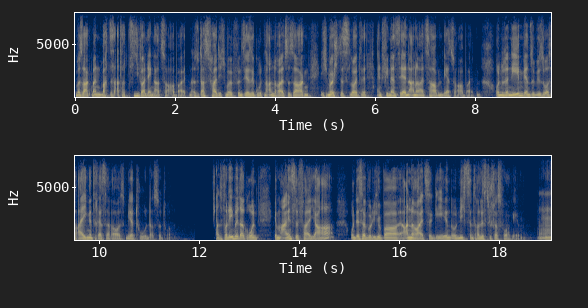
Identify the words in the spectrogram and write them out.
Man sagt, man macht es attraktiver, länger zu arbeiten. Also das halte ich mal für einen sehr, sehr guten Anreiz zu sagen, ich möchte, dass Leute einen finanziellen Anreiz haben, mehr zu arbeiten. Und Unternehmen werden sowieso aus Eigeninteresse heraus mehr tun, das zu tun. Also vor dem Hintergrund im Einzelfall ja. Und deshalb würde ich über Anreize gehen und nicht zentralistisch das vorgeben. Mhm.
